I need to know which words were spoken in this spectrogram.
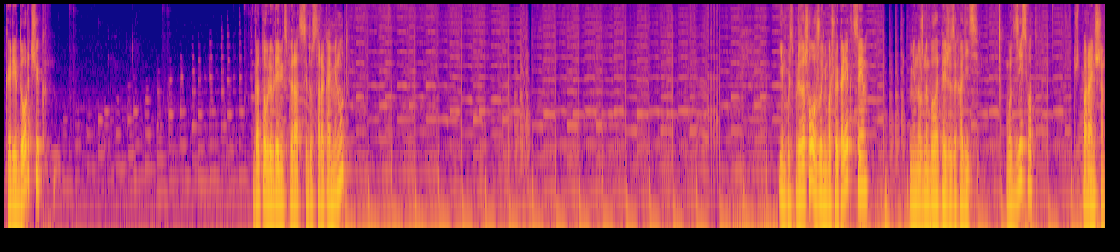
коридорчик. Готовлю время экспирации до 40 минут. Импульс произошел, жду небольшой коррекции. Мне нужно было опять же заходить вот здесь вот, чуть пораньше.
